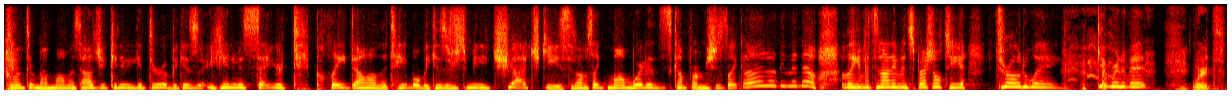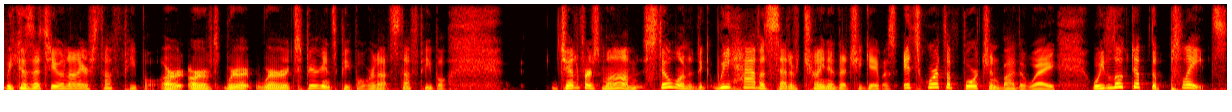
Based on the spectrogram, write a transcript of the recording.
going through my mama's house, you can't even get through it because you can't even set your t- plate down on the table because there's so many tchotchkes. And I was like, Mom, where did this come from? She's like, I don't even know. I'm like, if it's not even special to you, throw it away. Get rid of it. We're because that's you and I are stuff people, or or we're we're experienced people. We're not stuff people. Jennifer's mom still wanted to. We have a set of china that she gave us. It's worth a fortune, by the way. We looked up the plates.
